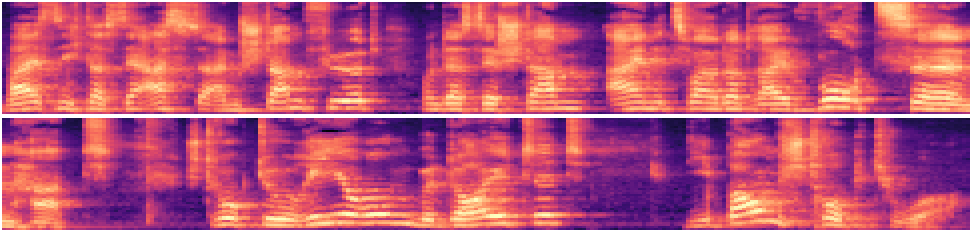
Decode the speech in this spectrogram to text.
weiß nicht, dass der Ast zu einem Stamm führt und dass der Stamm eine, zwei oder drei Wurzeln hat. Strukturierung bedeutet, die Baumstruktur,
